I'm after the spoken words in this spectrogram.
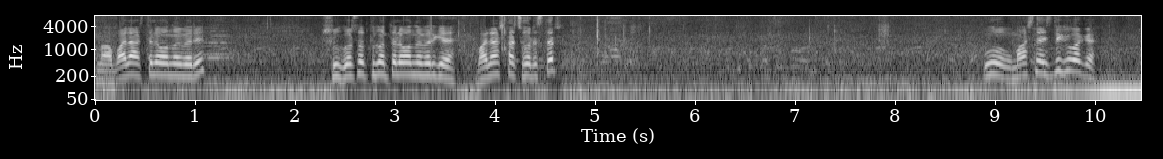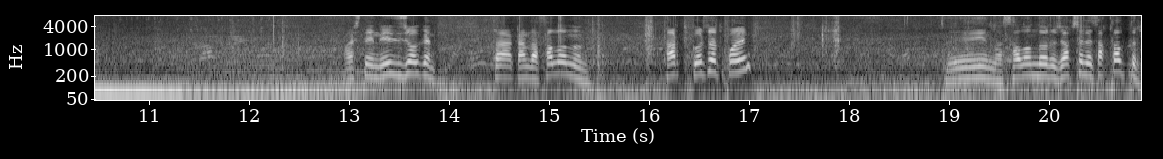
Мына байланыш телефон номери ушу көрсөтүлгөн телефон номерге байланышка чыга бересиздер бул машина издиги аке машиненин эзи жок экен так анда салонун тартып көрсөтүп коеюн мына салондору жакшы эле сакталыптыр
